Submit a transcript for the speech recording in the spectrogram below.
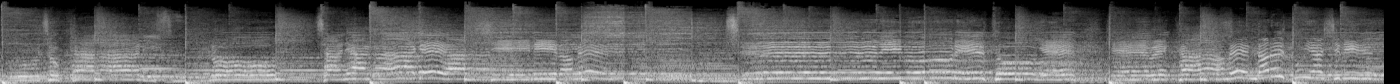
부족한 이슬로 찬양하게 하시니라면 나를 통해 하시니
